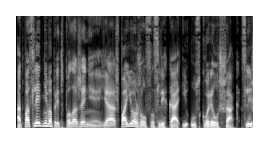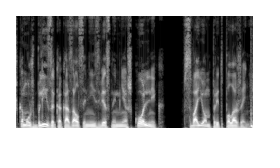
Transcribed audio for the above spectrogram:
От последнего предположения я аж поежился слегка и ускорил шаг. Слишком уж близок оказался неизвестный мне школьник в своем предположении.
